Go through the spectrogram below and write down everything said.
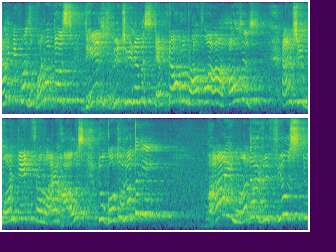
And it was one of those days which we never stepped out of our houses. And she wanted from our house to go to Lotari. My mother refused to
